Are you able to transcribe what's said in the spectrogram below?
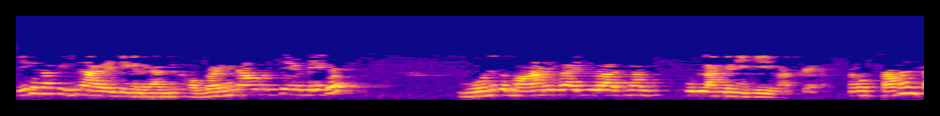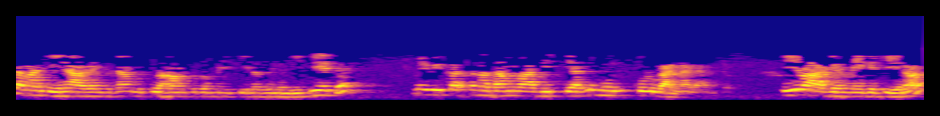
මේක අපි hinaවෙන් ඉගෙන ගන්න. කවුරුන් හිනාවොත් මේක මූලික මානවික අයිතිවාසිකම් උල්ලංඝනය කිරීමක් වෙනවා. නමුත් තමන් තමන්ට hinaවෙන් තමයි බුදුහාමුදුරුවෝ මේ කියලා දෙන විදිහට මේ විපස්සනා සම්මාදිට්ඨියගේ මුල් කුළු ගන්න ගන්නවා. ඒ වගේම මේක තියෙනවා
